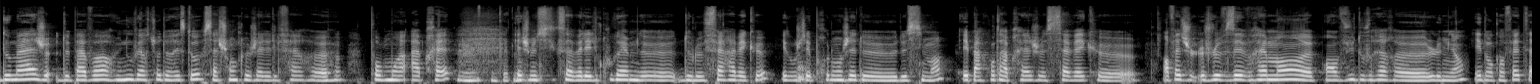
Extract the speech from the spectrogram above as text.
dommage de pas avoir une ouverture de resto, sachant que j'allais le faire euh, pour moi après. Mmh, et je me suis dit que ça valait le coup quand même de, de le faire avec eux. Et donc, j'ai prolongé de, de six mois. Et par contre, après, je savais que, en fait, je, je le faisais vraiment en vue d'ouvrir le mien. Et donc, en fait,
